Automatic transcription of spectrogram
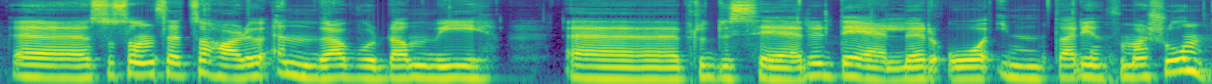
Så sånn sett så har det jo endra hvordan vi produserer, deler og inntar informasjon.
